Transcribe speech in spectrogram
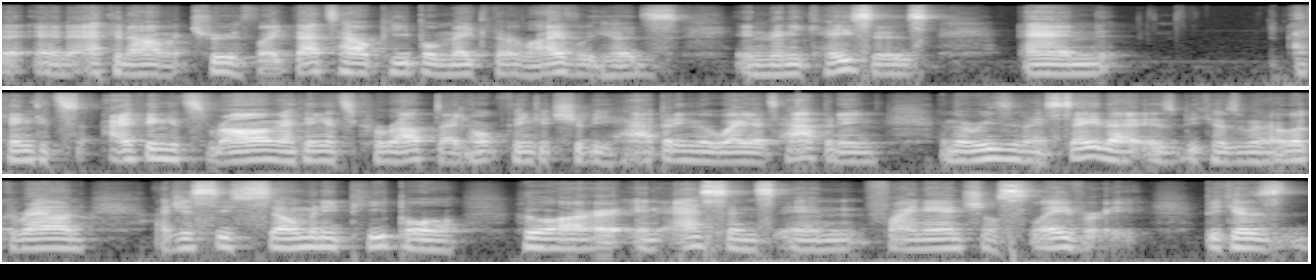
an economic truth. Like that's how people make their livelihoods in many cases. And I think it's I think it's wrong. I think it's corrupt. I don't think it should be happening the way it's happening. And the reason I say that is because when I look around, I just see so many people who are in essence in financial slavery because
